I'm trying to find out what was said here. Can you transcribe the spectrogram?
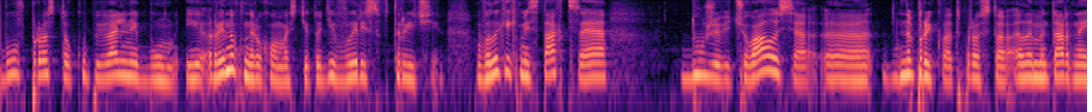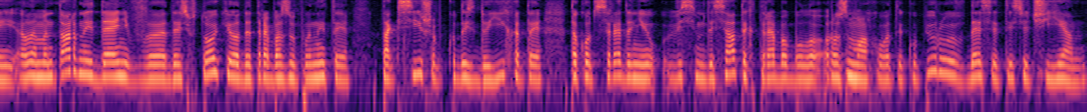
був просто купівельний бум, і ринок нерухомості тоді виріс втричі. У великих містах це дуже відчувалося. Е, Наприклад, просто елементарний елементарний день в десь в Токіо, де треба зупинити таксі, щоб кудись доїхати. Так, от всередині 80-х треба було розмахувати купюрою в 10 тисяч єн.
